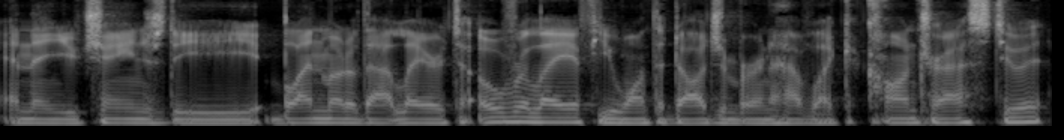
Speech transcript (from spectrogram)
and then you change the blend mode of that layer to overlay if you want the dodge and burn to have like a contrast to it,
